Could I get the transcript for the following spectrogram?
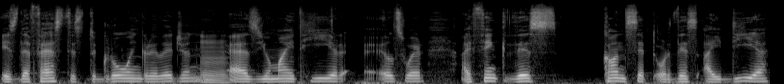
is the fastest growing religion, Mm. as you might hear elsewhere. I think this concept or this idea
